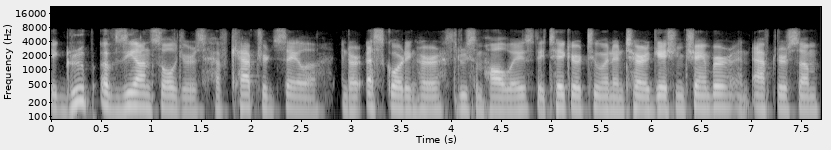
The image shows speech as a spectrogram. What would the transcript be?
A group of Zeon soldiers have captured Sayla and are escorting her through some hallways. They take her to an interrogation chamber, and after some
